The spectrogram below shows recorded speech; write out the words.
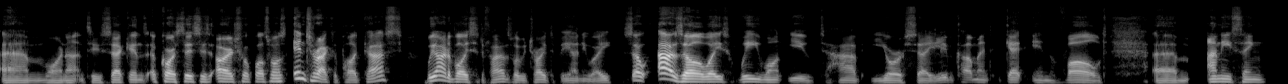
Um, more on that in two seconds. Of course, this is Irish football's most interactive podcast. We are the voice of the fans, what we try to be anyway. So, as always, we want you to have your say. Leave a comment, get involved. Um, anything,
